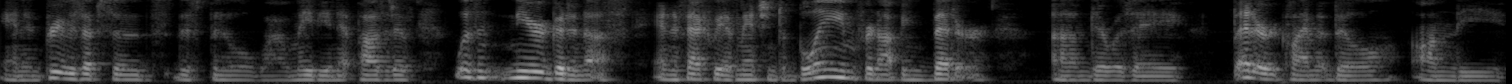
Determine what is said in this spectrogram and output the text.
and in previous episodes, this bill, while maybe a net positive, wasn't near good enough. And in fact, we have Manchin to blame for not being better. Um, there was a better climate bill on the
